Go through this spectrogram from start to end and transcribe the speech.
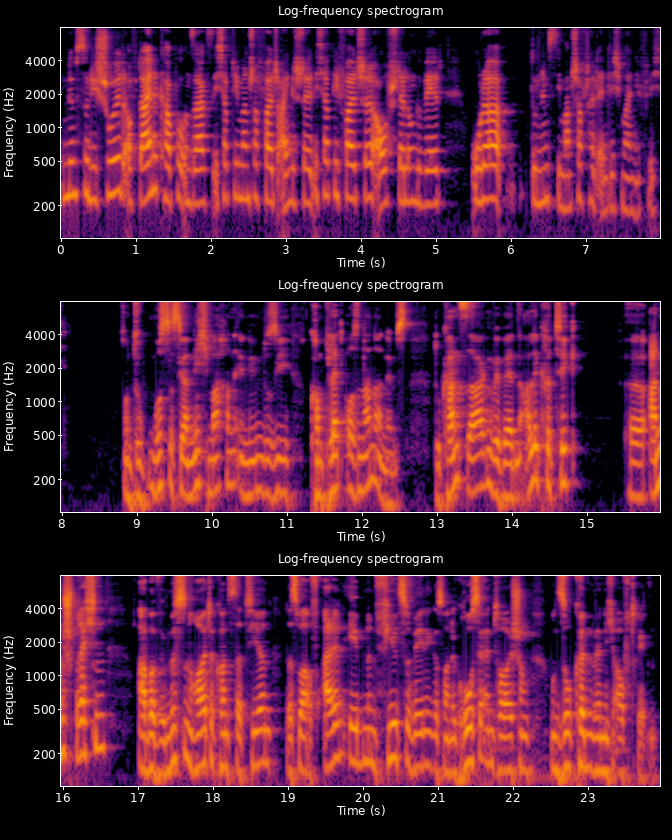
nimmst du die Schuld auf deine Kappe und sagst, ich habe die Mannschaft falsch eingestellt, ich habe die falsche Aufstellung gewählt, oder du nimmst die Mannschaft halt endlich mal in die Pflicht. Und du musst es ja nicht machen, indem du sie komplett auseinander nimmst. Du kannst sagen, wir werden alle Kritik äh, ansprechen, aber wir müssen heute konstatieren, das war auf allen Ebenen viel zu wenig, das war eine große Enttäuschung und so können wir nicht auftreten.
